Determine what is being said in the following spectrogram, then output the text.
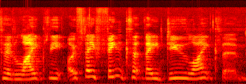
to like the if they think that they do like them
